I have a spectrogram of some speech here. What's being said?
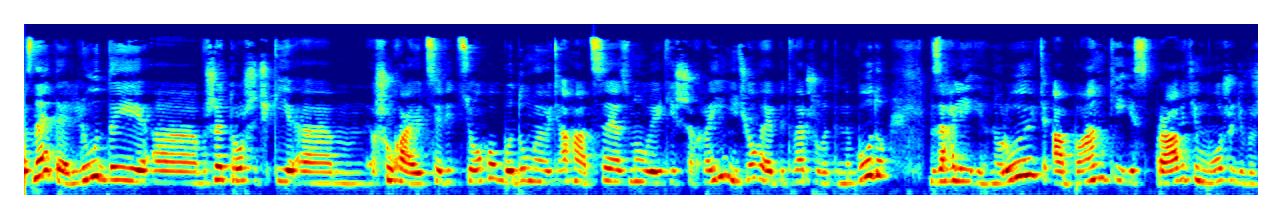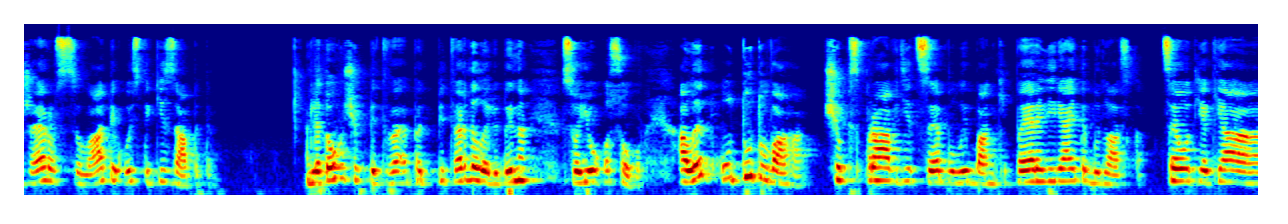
Знаєте, люди вже трошечки е, шугаються від цього, бо думають, ага, це знову якісь шахраї, нічого я підтверджувати не буду. Взагалі ігнорують, а банки і справді можуть вже розсилати ось такі запити для того, щоб підтвердила людина свою особу. Але тут увага, щоб справді це були банки. Перевіряйте, будь ласка. Це от як я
